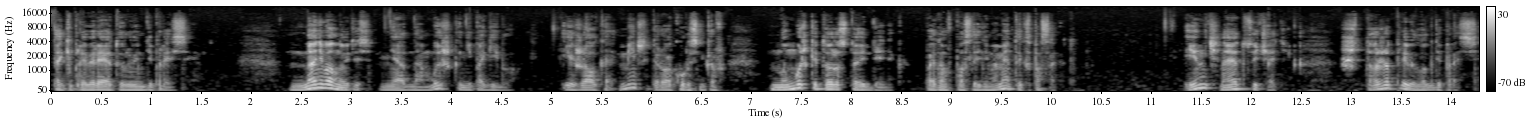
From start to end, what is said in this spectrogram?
так и проверяют уровень депрессии. Но не волнуйтесь, ни одна мышка не погибла. Их жалко меньше первокурсников, но мышки тоже стоят денег, поэтому в последний момент их спасают. И начинают изучать, что же привело к депрессии.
